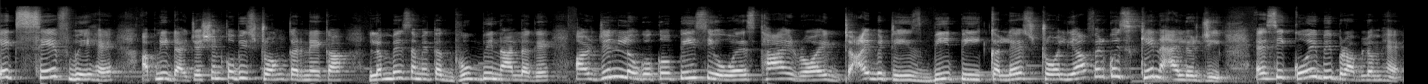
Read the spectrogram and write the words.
एक सेफ़ वे है अपनी डाइजेशन को भी स्ट्रॉन्ग करने का। लंबे समय तक भूख भी ना लगे और जिन लोगों को PCOS thyroid diabetes BP cholesterol या फिर कोई स्किन एलर्जी ऐसी कोई भी प्रॉब्लम है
